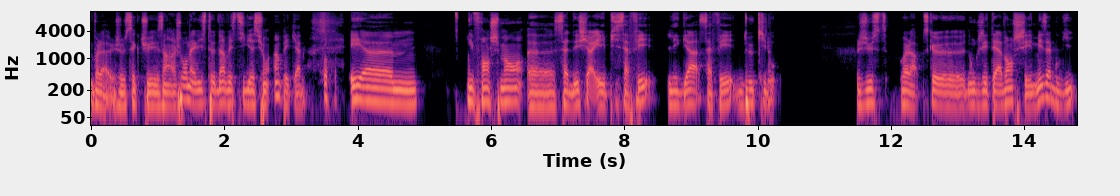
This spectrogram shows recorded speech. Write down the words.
Voilà, je sais que tu es un journaliste d'investigation impeccable. et, euh, et franchement, euh, ça déchire. Et puis ça fait, les gars, ça fait 2 kilos. Juste, voilà. Parce que donc j'étais avant chez Mezaboogie.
